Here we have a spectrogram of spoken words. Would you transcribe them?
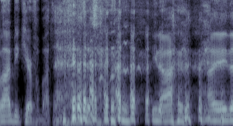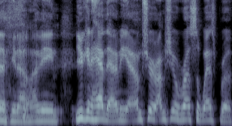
Well, I'd be careful about that. Just, you know, I, I mean, look, you know, I mean, you can have that. I mean, I'm sure, I'm sure Russell Westbrook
